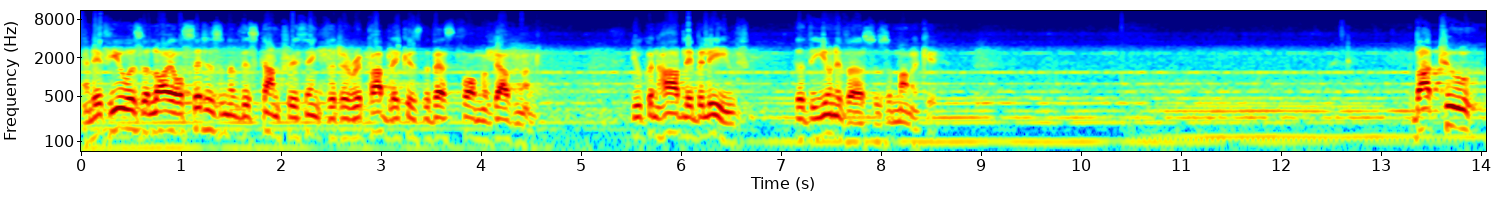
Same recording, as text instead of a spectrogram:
And if you, as a loyal citizen of this country, think that a republic is the best form of government, you can hardly believe that the universe is a monarchy. But to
